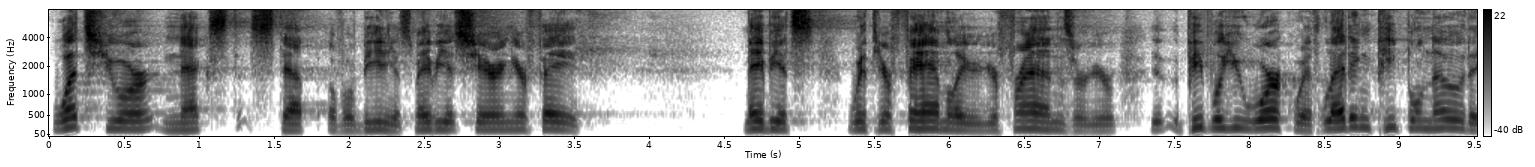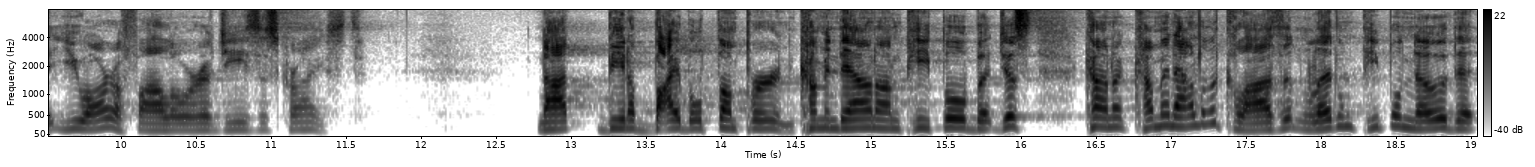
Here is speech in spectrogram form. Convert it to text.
What's your next step of obedience? Maybe it's sharing your faith. Maybe it's with your family or your friends or your, the people you work with, letting people know that you are a follower of Jesus Christ not being a Bible thumper and coming down on people, but just kind of coming out of the closet and letting people know that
